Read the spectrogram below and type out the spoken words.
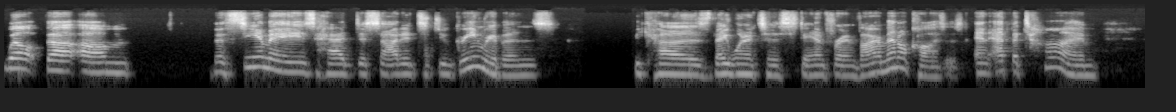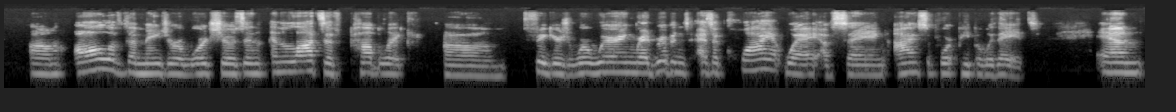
Well, the, um, the CMAs had decided to do green ribbons because they wanted to stand for environmental causes. And at the time, um, all of the major award shows and, and lots of public um, figures were wearing red ribbons as a quiet way of saying, I support people with AIDS. And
